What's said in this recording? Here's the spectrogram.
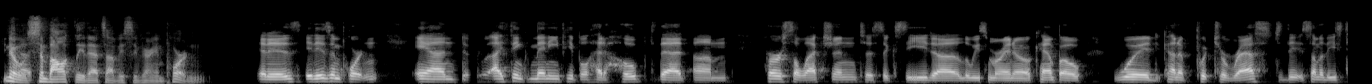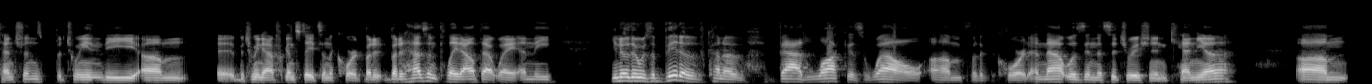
you know, yes. symbolically, that's obviously very important. It is. It is important, and I think many people had hoped that um, her selection to succeed uh, Luis Moreno Ocampo would kind of put to rest the, some of these tensions between the um, uh, between African states and the court, but it, but it hasn't played out that way. And the you know there was a bit of kind of bad luck as well um, for the court, and that was in the situation in Kenya, um,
